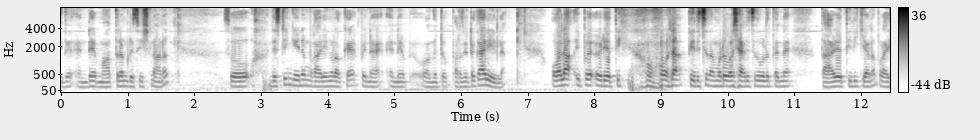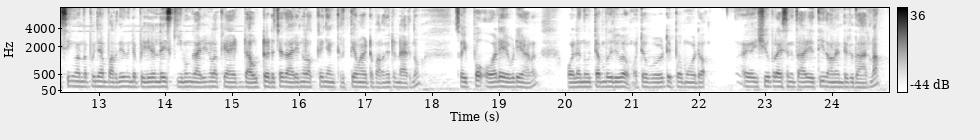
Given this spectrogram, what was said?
ഇത് എന്റെ മാത്രം ഡിസിഷനാണ് സോ ലിസ്റ്റിംഗ് ഗെയിനും കാര്യങ്ങളൊക്കെ പിന്നെ എന്നെ വന്നിട്ട് പറഞ്ഞിട്ട് കാര്യമില്ല. ഓല ഇപ്പോൾ എവിടെയെത്തി? ഓല തിരിച്ച് നമ്മൾ വിചാരിച്ചതുപോലെ തന്നെ താഴെ എത്തിയിരിക്കുകയാണ് പ്രൈസിങ് വന്നപ്പോൾ ഞാൻ പറഞ്ഞു ഇതിന്റെ പീരിയഡ് സ്കീമും കാര്യങ്ങളൊക്കെ ആയിട്ട് ഡൗട്ട് അടിച്ച കാര്യങ്ങളൊക്കെ ഞാൻ കൃത്യമായിട്ട് പറഞ്ഞിട്ടുണ്ടായിരുന്നു. സോ ഇപ്പോൾ ഓല എവിടെയാണ്? ഓല നൂറ്റമ്പത് രൂപ. മറ്റോ പോയിട്ട് ഇപ്പോൾ ഓല ഇഷ്യൂ പ്രൈസിന് താഴെ എത്തി എന്നാണ് എന്റെ ഒരു ധാരണ.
